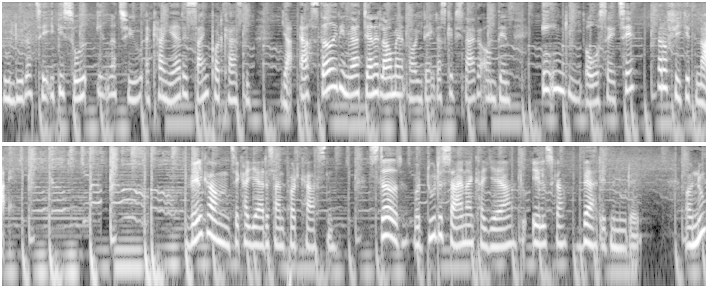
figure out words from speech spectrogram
Du lytter til episode 21 af Karriere Design podcasten. Jeg er stadig din vært, Janet Laumann, og i dag der skal vi snakke om den egentlige årsag til, at du fik et nej. Velkommen til Karriere Design podcasten. Stedet, hvor du designer en karriere, du elsker hvert et minut af. Og nu,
